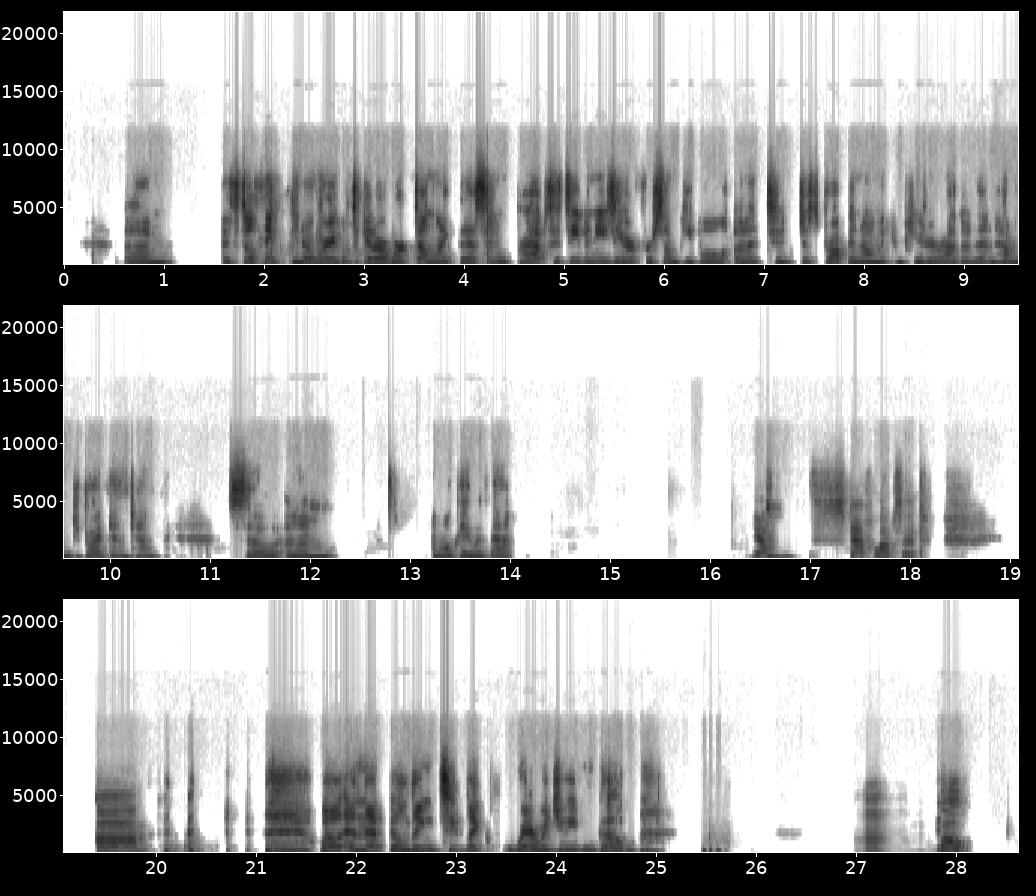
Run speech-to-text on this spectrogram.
Um, I still think, you know, we're able to get our work done like this, and perhaps it's even easier for some people uh, to just drop in on the computer rather than having to drive downtown. So um, I'm okay with that. Yeah, staff loves it. Um, well, and that building too, like, where would you even go? um, well,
